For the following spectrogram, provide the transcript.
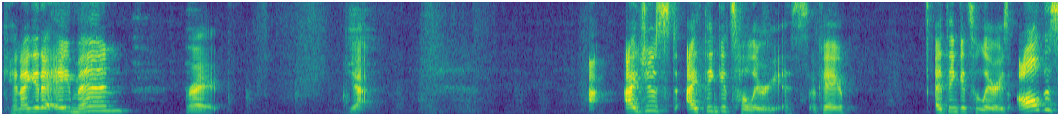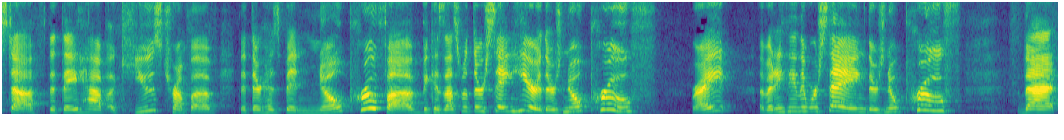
can I get a amen? Right. Yeah. I, I just, I think it's hilarious, okay? I think it's hilarious. All the stuff that they have accused Trump of that there has been no proof of, because that's what they're saying here. There's no proof, right, of anything that we're saying. There's no proof that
